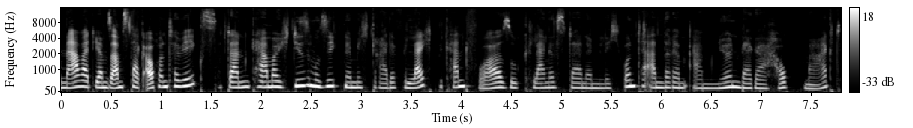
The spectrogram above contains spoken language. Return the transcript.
Na, wart ihr am Samstag auch unterwegs? Dann kam euch diese Musik nämlich gerade vielleicht bekannt vor. So klang es da nämlich unter anderem am Nürnberger Hauptmarkt.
